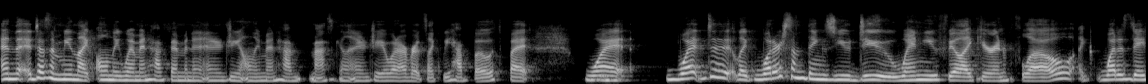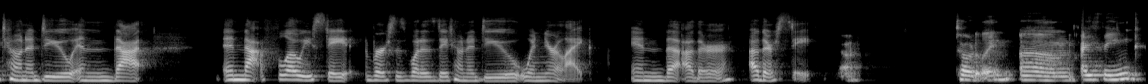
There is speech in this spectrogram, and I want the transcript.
and it doesn't mean like only women have feminine energy only men have masculine energy or whatever. It's like we have both. But what mm-hmm. what do like what are some things you do when you feel like you're in flow? Like what does daytona do in that in that flowy state versus what does daytona do when you're like in the other other state? Yeah. Totally. Um i think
